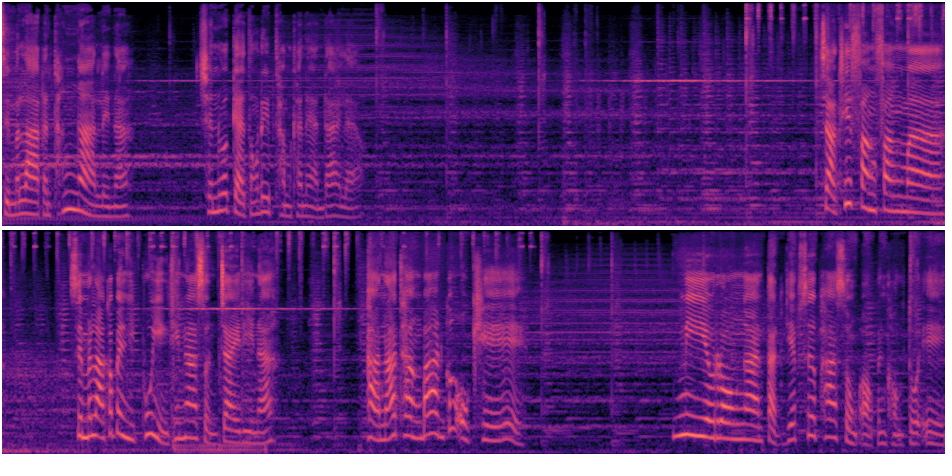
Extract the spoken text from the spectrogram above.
สิมาลากันทั้งงานเลยนะ ฉันว่าแกต้องรีบทำคะแนนได้แล้ว จากที่ฟังฟังมา สิมาลาก็เป็นผู้หญิงที่น่าสนใจดีนะ ฐานะทางบ้านก็โอเค มีโรงงานตัดเย็บเสื้อผ้าส่งออกเป็นของตัวเอง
